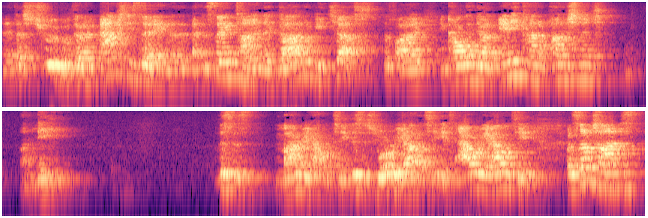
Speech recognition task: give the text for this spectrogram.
And if that's true, then I'm actually saying that at the same time that God would be justified in calling down any kind of punishment on me. This is my reality. This is your reality. It's our reality. But sometimes,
